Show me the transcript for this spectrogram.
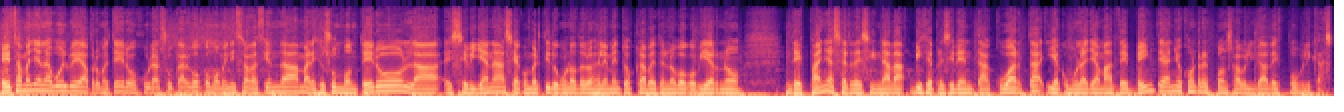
Esta mañana vuelve a prometer o jurar su cargo como ministra de Hacienda María Jesús Montero, la sevillana se ha convertido en uno de los elementos claves del nuevo gobierno de España, ser designada vicepresidenta cuarta y acumula ya más de 20 años con responsabilidades públicas.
